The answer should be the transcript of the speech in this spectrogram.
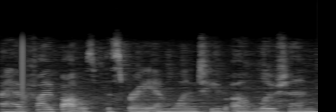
I had five bottles of the spray and one tube of lotion.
